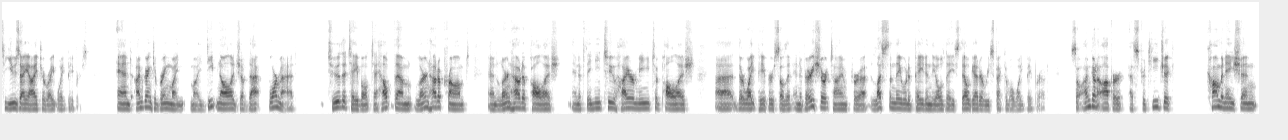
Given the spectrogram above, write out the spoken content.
to use AI to write white papers. And I'm going to bring my, my deep knowledge of that format to the table to help them learn how to prompt and learn how to polish. And if they need to, hire me to polish uh, their white paper so that in a very short time, for a, less than they would have paid in the old days, they'll get a respectable white paper out. So I'm going to offer a strategic combination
